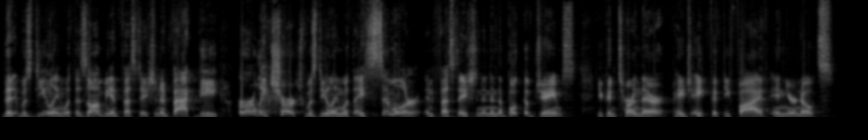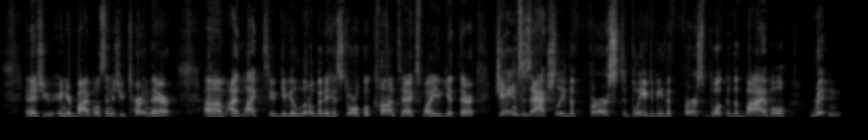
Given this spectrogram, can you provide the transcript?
that it was dealing with a zombie infestation. In fact, the early church was dealing with a similar infestation. And in the book of James, you can turn there, page 855 in your notes and as you in your Bibles, and as you turn there, um, I'd like to give you a little bit of historical context while you get there. James is actually the first, believed to be the first book of the Bible written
